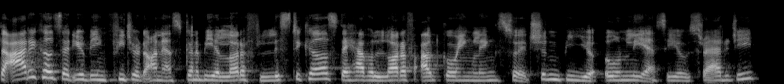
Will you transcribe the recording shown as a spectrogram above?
The articles that you're being featured on is going to be a lot of listicles. They have a lot of outgoing links, so it shouldn't be your only SEO strategy,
